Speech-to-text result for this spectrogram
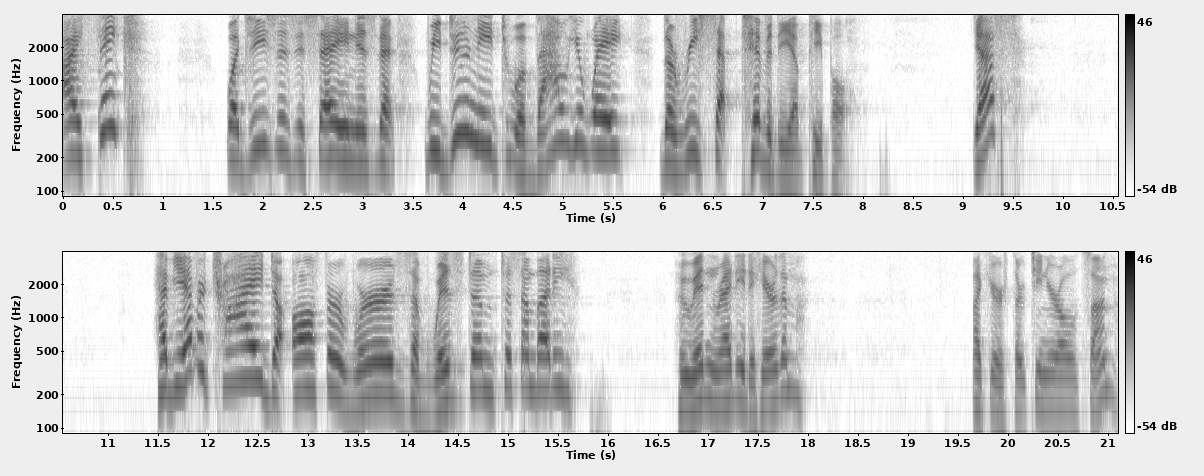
I think what Jesus is saying is that we do need to evaluate the receptivity of people. Yes? Have you ever tried to offer words of wisdom to somebody who isn't ready to hear them? Like your 13 year old son?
